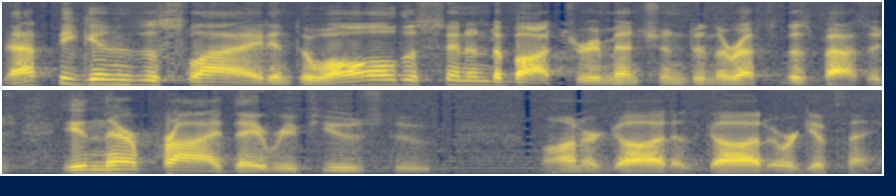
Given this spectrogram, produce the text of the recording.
That begins to slide into all the sin and debauchery mentioned in the rest of this passage. In their pride, they refuse to honor God as God or give thanks.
